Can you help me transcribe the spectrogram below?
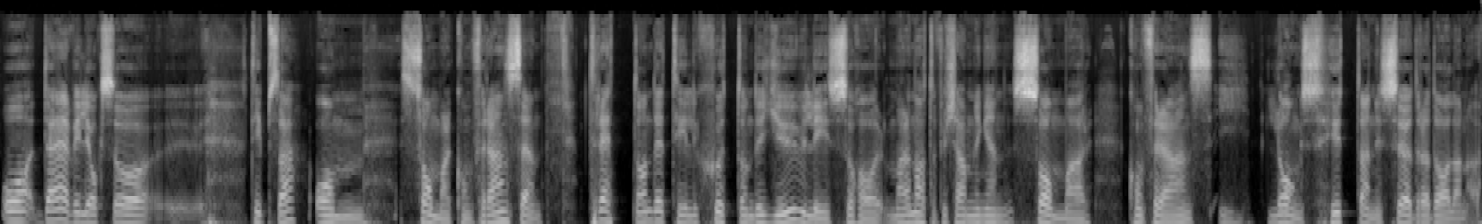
Och där vill jag också eh, tipsa om sommarkonferensen. 13 till 17 juli så har Maranataförsamlingen sommarkonferens i Långshyttan i södra Dalarna.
